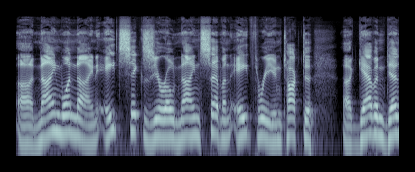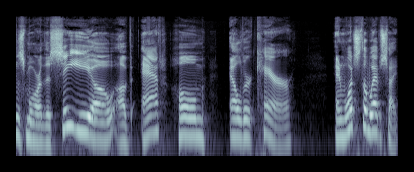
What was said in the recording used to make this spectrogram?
uh, 919 860 9783 and talk to uh, Gavin Densmore, the CEO of At Home Elder Care. And what's the website?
